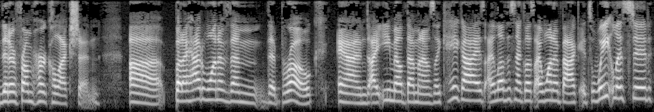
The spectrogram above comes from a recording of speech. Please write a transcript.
that are from her collection. Uh, but I had one of them that broke and I emailed them and I was like, Hey guys, I love this necklace. I want it back. It's waitlisted,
